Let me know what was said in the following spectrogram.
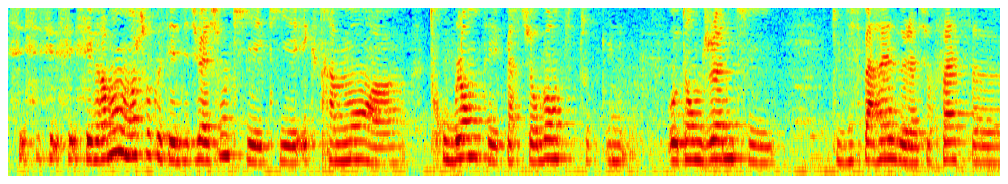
c'est vraiment, moi je trouve que c'est une situation qui est, qui est extrêmement troublante et perturbante. une, autant de jeunes qui, qui disparaissent de la surface euh,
